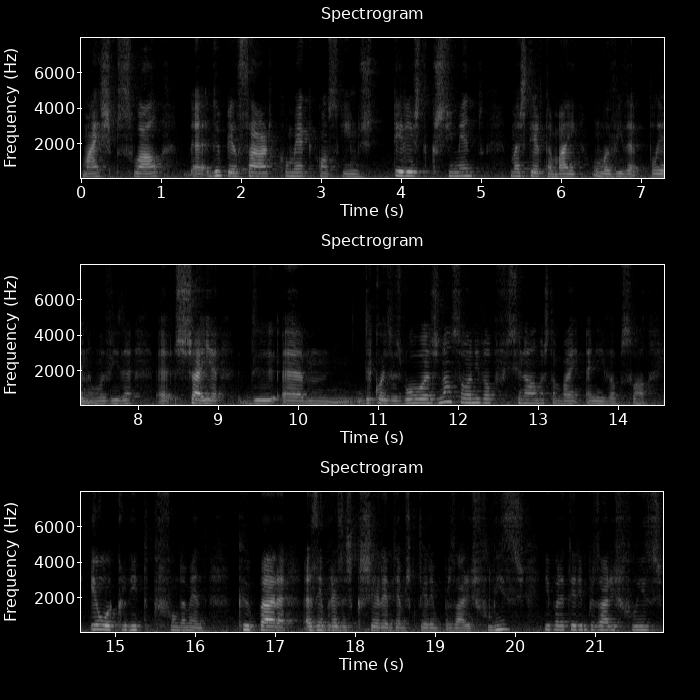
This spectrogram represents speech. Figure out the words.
mais pessoal eh, de pensar como é que conseguimos ter este crescimento, mas ter também uma vida plena, uma vida uh, cheia de, ehm, de coisas boas, não só a nível profissional, mas também a nível pessoal. Eu acredito profundamente que para as empresas crescerem temos que ter empresários felizes e para ter empresários felizes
